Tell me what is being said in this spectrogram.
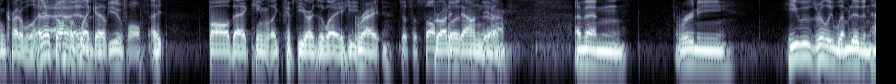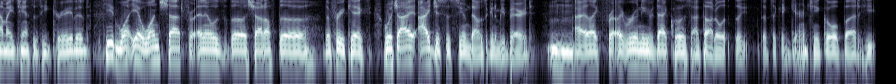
Incredible, and that's off of like a beautiful. a ball that came like 50 yards away. He right, just a soft Brought it down, yeah. And then Rooney, he was really limited in how many chances he created. He had one, yeah, one shot for, and it was the shot off the the free kick, which I, I just assumed that was going to be buried. Mm-hmm. I like for like Rooney that close. I thought it was, like, that's like a guaranteed goal, but he,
